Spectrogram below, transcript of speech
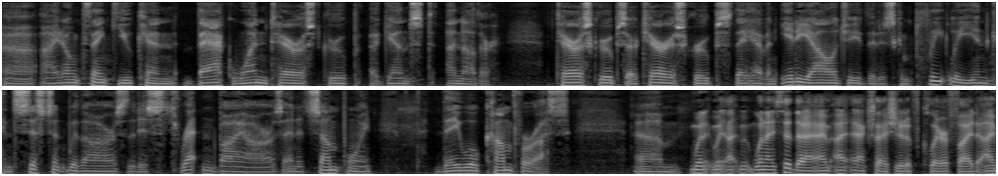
Uh, I don't think you can back one terrorist group against another. Terrorist groups are terrorist groups. They have an ideology that is completely inconsistent with ours, that is threatened by ours, and at some point they will come for us. Um, when, when I, said that, I, I, actually I should have clarified. I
